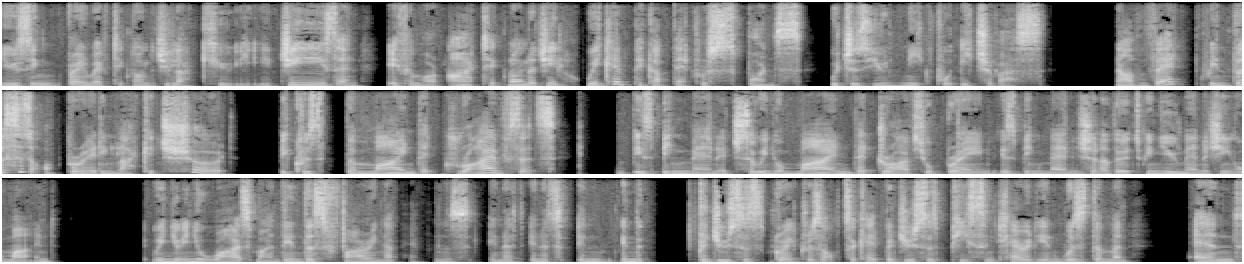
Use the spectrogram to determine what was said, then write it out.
using brainwave technology like QEEGs and fMRI technology. We can pick up that response, which is unique for each of us. Now that when this is operating like it should, because the mind that drives it is being managed. So when your mind that drives your brain is being managed, in other words, when you're managing your mind, when you're in your wise mind, then this firing up happens in it, in its, in, in the produces great results. Okay, it produces peace and clarity and wisdom and and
